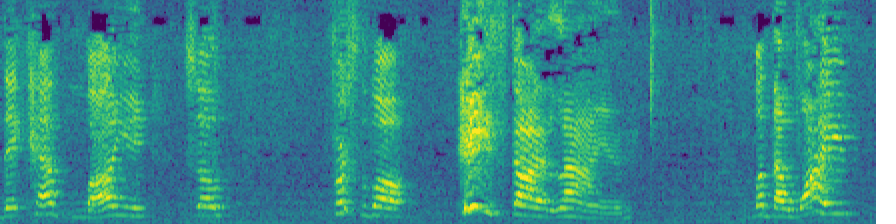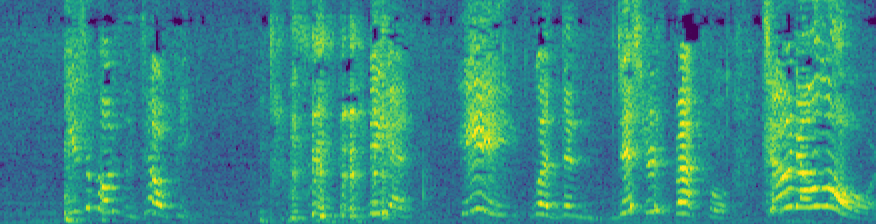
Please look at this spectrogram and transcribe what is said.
they kept lying. So, first of all, he started lying. But the wife, he's supposed to tell people because he was disrespectful to the Lord.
